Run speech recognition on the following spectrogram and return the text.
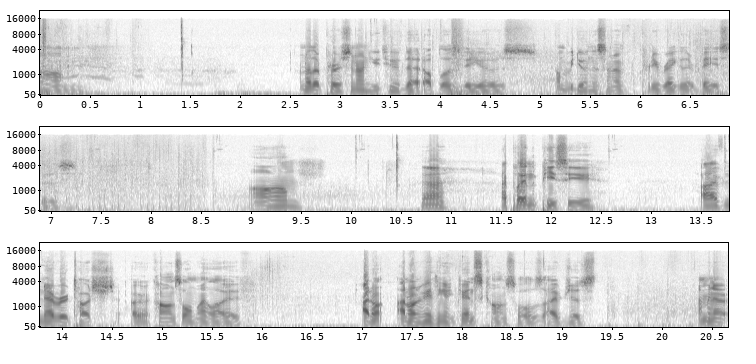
um, another person on YouTube that uploads videos. I'm gonna be doing this on a pretty regular basis. Um, yeah, I play on the PC. I've never touched a console in my life. I don't I don't have anything against consoles. I've just I mean I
